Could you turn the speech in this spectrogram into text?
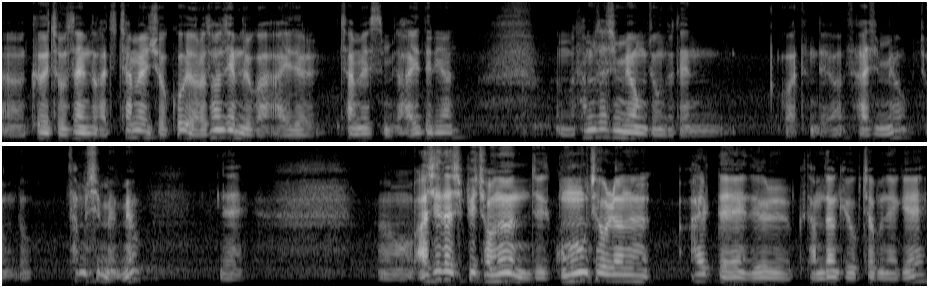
어, 그 전사님도 같이 참여해 주셨고 여러 선생님들과 아이들 참여했습니다. 아이들이 한 3, 40명 정도 된 것 같은데요. 40명 정도? 30몇 명? 네. 어, 아시다시피 저는 이제 공동체 훈련을 할 때 늘 그 담당 교육자분에게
